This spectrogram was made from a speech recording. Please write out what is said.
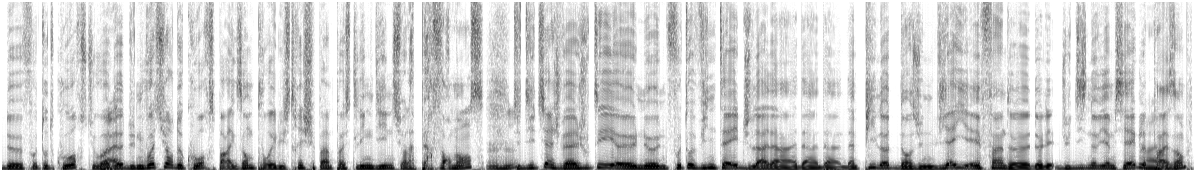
de photo de course, tu vois, d'une voiture de course, par exemple, pour illustrer, je sais pas, un post LinkedIn sur la performance. Mhm. Tu te dis, tiens, je vais ajouter euh, une, photo vintage là d'un pilote dans une vieille F1 de, du 19e siècle, par exemple.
